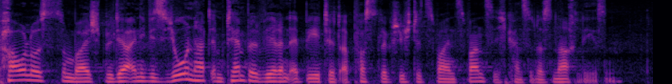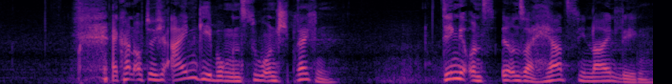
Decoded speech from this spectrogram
Paulus zum Beispiel, der eine Vision hat im Tempel, während er betet, Apostelgeschichte 22, kannst du das nachlesen. Er kann auch durch Eingebungen zu uns sprechen, Dinge uns in unser Herz hineinlegen,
